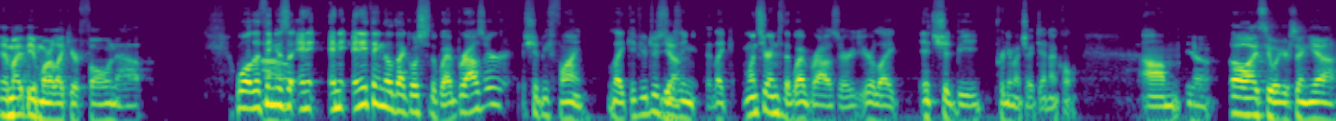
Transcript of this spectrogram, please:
it might be more like your phone app. Well, the thing um, is, any, any, anything though that goes to the web browser should be fine. Like if you're just yeah. using, like once you're into the web browser, you're like it should be pretty much identical. Um, yeah. Oh, I see what you're saying. Yeah.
